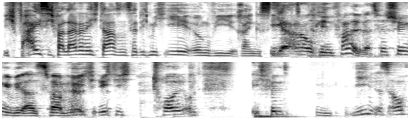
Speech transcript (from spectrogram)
ich weiß, ich war leider nicht da, sonst hätte ich mich eh irgendwie reingesneakt. Ja, auf jeden Fall, das wäre schön gewesen. Also es war wirklich richtig toll und ich finde, Wien ist auch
